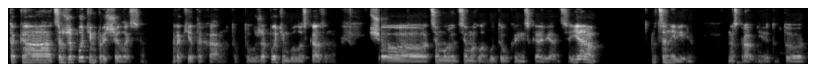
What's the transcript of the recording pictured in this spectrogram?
так а, це вже потім пришилася ракета Харм. Тобто, вже потім було сказано, що це мог- це могла бути українська авіація. Я в це не вірю. Насправді, тобто,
